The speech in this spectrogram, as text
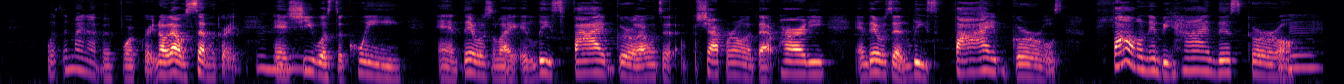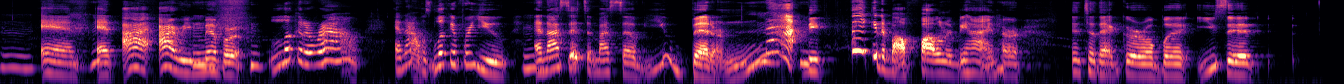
Was it might not have been fourth grade? No, that was seventh grade, mm-hmm. and she was the queen. And there was like at least five girls. I went to chaperone at that party, and there was at least five girls following in behind this girl mm-hmm. and and i i remember looking around and i was looking for you mm-hmm. and i said to myself you better not be thinking about following behind her into that girl, but you said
